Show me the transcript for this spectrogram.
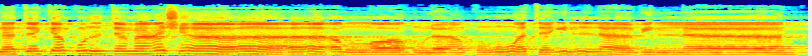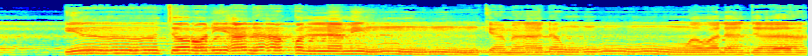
جنتك قلت ما شاء الله لا قوة إلا بالله. إن ترني أنا أقل منك مالا وولدا.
